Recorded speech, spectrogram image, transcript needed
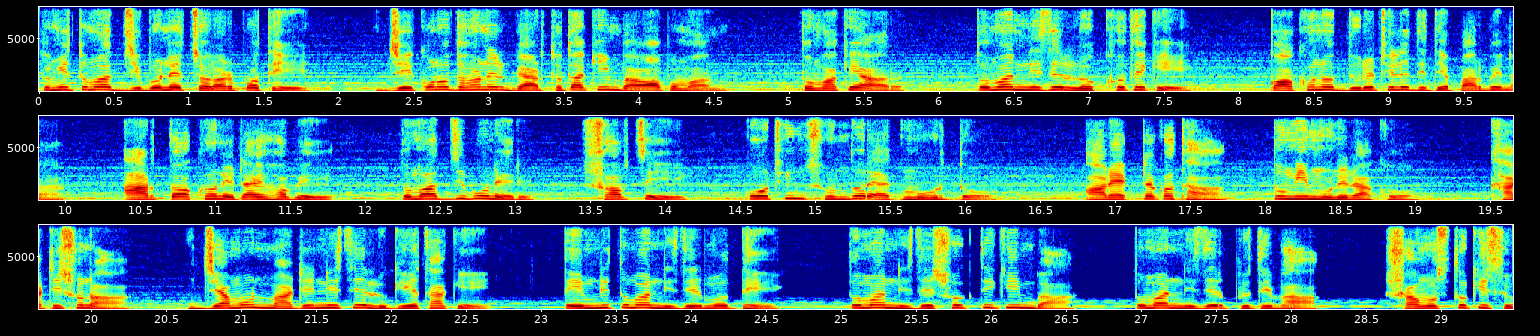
তুমি তোমার জীবনের চলার পথে যে কোনো ধরনের ব্যর্থতা কিংবা অপমান তোমাকে আর তোমার নিজের লক্ষ্য থেকে কখনো দূরে ঠেলে দিতে পারবে না। আর তখন এটাই হবে তোমার জীবনের সবচেয়ে কঠিন সুন্দর এক মুহূর্ত। আর একটা কথা তুমি মনে রাখো, খাঁটি সোনা যেমন মাটির নিচে লুকিয়ে থাকে, তেমনি তোমার নিজের মধ্যে তোমার নিজের শক্তি কিংবা তোমার নিজের প্রতিভা, সমস্ত কিছু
